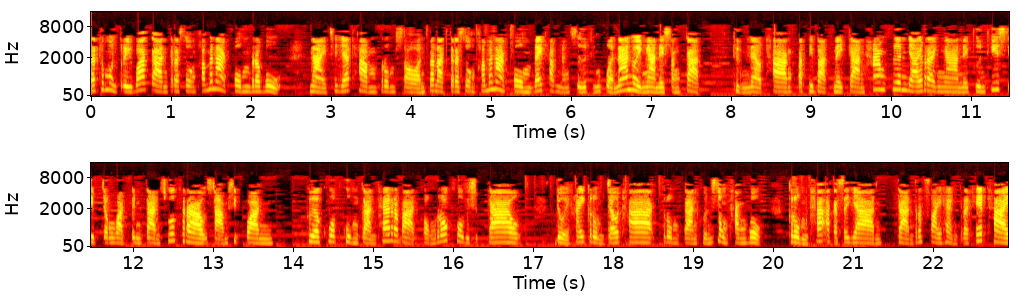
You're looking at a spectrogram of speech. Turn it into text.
รัฐมนตรีว่าการกระทรวงคมนาคมระบุ นายชยธรรม พรหมสอนปลัดกระทรวงคมนาคมได้ทำหนังสือถึงหัวหน้าหน่วยงานในสังกัด ถึงแนวทางปฏิบัติในการห้ามเคลื่อนย้ายแรงงานในพื้นที่ 10 จังหวัดเป็นการชั่วคราว 30 วัน เพื่อควบคุมการแพร่ระบาดของโรคโควิด -19 โดยให้กรมเจ้าท่ากรมการขนส่งทางบก กรมท่าอากาศยาน การรถไฟแห่งประเทศไทย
